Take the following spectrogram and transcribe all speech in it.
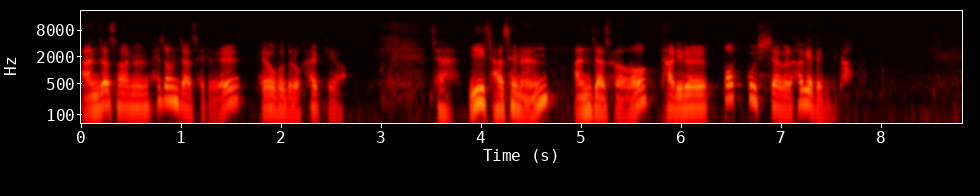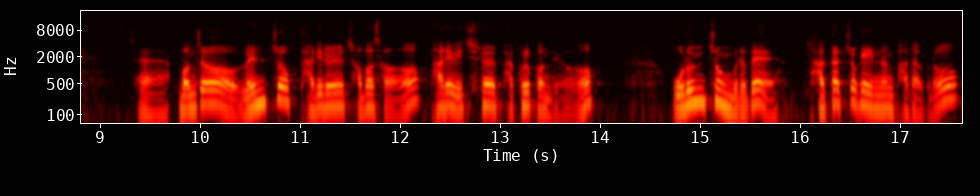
앉아서 하는 회전 자세를 배워보도록 할게요. 자, 이 자세는 앉아서 다리를 뻗고 시작을 하게 됩니다. 자, 먼저 왼쪽 다리를 접어서 발의 위치를 바꿀 건데요. 오른쪽 무릎에 바깥쪽에 있는 바닥으로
